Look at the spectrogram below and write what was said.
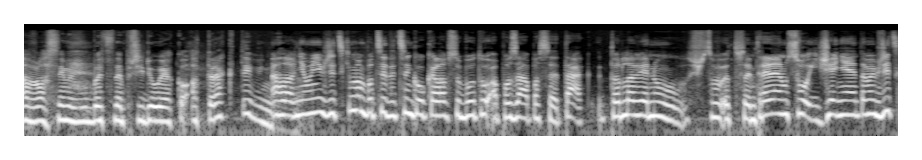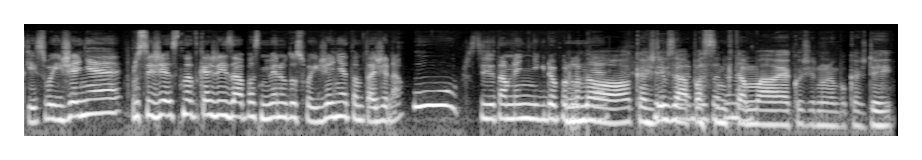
a vlastně mi vůbec nepřijdou jako atraktivní. A hlavně oni vždycky mám pocit, teď jsem koukala v sobotu a po zápase, tak tohle věnu svým trenérům, svojí ženě, tam je vždycky svojí ženě, prostě, že snad každý zápasní věnu to svojí ženě, tam ta žena, uh, prostě, že tam není nikdo podle mě. No, každý kdo zadaný. tam má jako ženu nebo každý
